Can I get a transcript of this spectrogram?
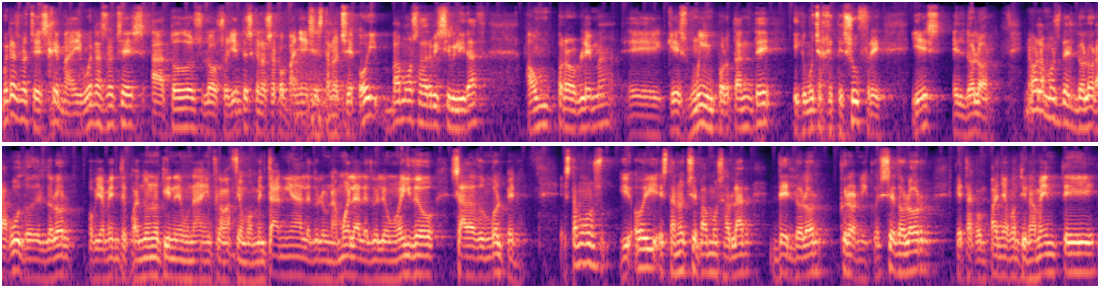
Buenas noches, Gema, y buenas noches a todos los oyentes que nos acompañáis esta noche. Hoy vamos a dar visibilidad un problema eh, que es muy importante y que mucha gente sufre, y es el dolor. No hablamos del dolor agudo, del dolor, obviamente, cuando uno tiene una inflamación momentánea, le duele una muela, le duele un oído, se ha dado un golpe, no. Estamos y hoy, esta noche, vamos a hablar del dolor crónico, ese dolor que te acompaña continuamente,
